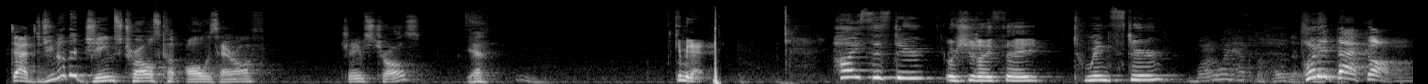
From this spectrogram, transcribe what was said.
Dad, did you know that James Charles cut all his hair off? James Charles? Yeah. Give me that. Hi, sister. Or should I say, twinster? Why do I have to hold this? Put it back up.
